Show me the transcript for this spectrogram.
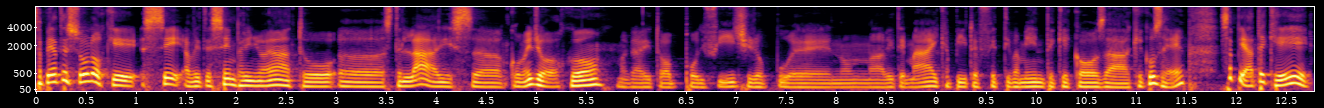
Sappiate solo che se avete sempre ignorato uh, Stellaris uh, come gioco, magari troppo difficile oppure non avete mai capito effettivamente che, cosa, che cos'è, sappiate che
